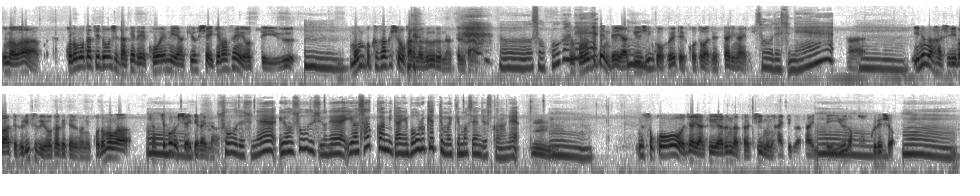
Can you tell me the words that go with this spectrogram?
今は子供たち同士だけで公園で野球しちゃいけませんよっていう、うん。文部科学省からのルールになってるから、うん、そこがこの時ね。点で野球人口増えていくことは絶対にない。そうですね。はいうん。犬が走り回ってフリスビーを追いかけてるのに子供がキャッチボールしちゃいけないんだから。そうですね。いや、そうですよね。いや、サッカーみたいにボール蹴ってもいけませんですからね。うんうん。でそこをじゃあ野球やるんだったらチームに入ってくださいっていうのは酷でしょ。うん。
